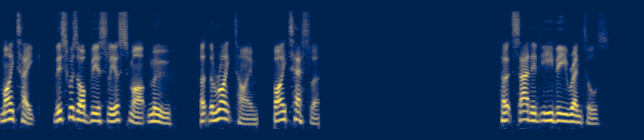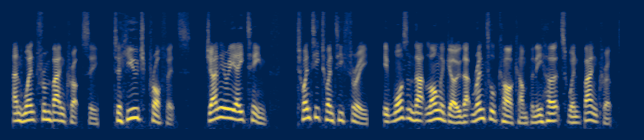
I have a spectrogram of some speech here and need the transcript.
My take. This was obviously a smart move. At the right time. By Tesla. Hertz added EV rentals. And went from bankruptcy to huge profits. January 18, 2023. It wasn't that long ago that rental car company Hertz went bankrupt.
